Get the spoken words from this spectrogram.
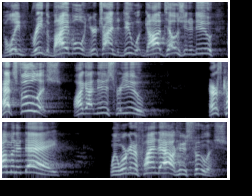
believe, read the Bible and you're trying to do what God tells you to do. That's foolish. Well, I got news for you. There's coming a day when we're going to find out who's foolish.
